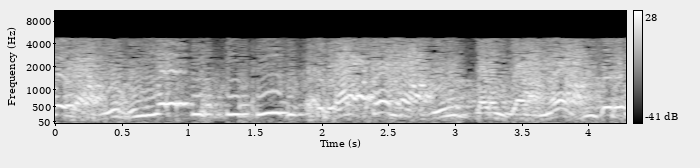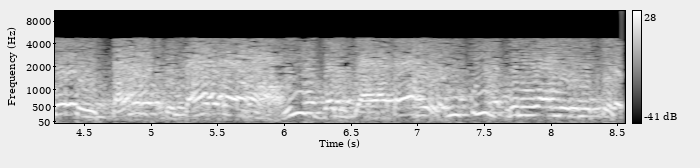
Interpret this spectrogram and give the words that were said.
محبوبیت کی تھی، خدا کا محبوب بن جانا۔ تو انسان خدا کا محبوب بن جاتا ہے۔ اس دنیا میں بھی اسے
